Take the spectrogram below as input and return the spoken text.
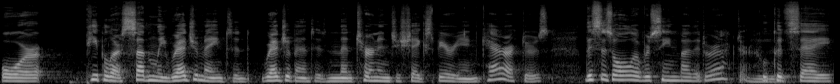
or people are suddenly regimented, regimented, and then turn into Shakespearean characters. This is all overseen by the director, mm. who could say,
